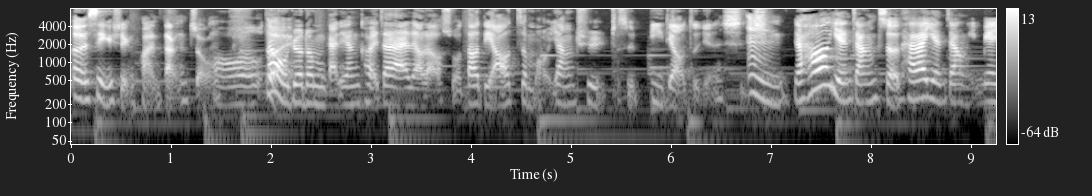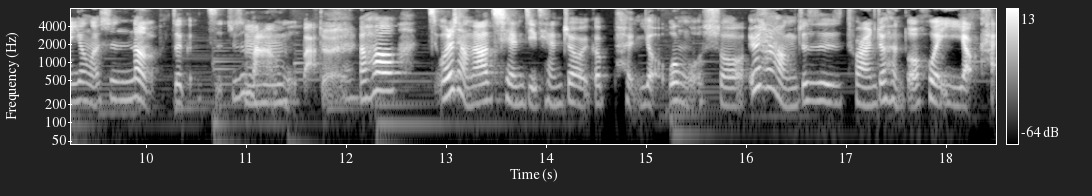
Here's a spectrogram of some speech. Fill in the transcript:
恶性循环当中？哦，对那我觉得我们改天可以再来聊聊，说到底要怎么样去就是避掉这件事情。嗯，然后演讲者他在演讲里面用的是 numb 这个字，就是麻木吧。对，然后我就想到前几天就有一个朋友问我说，因为他好像就是突然就很多会议要开，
